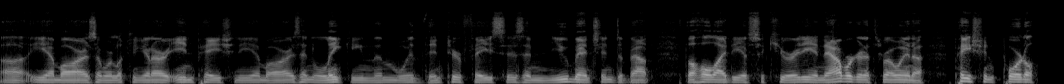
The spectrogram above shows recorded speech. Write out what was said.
uh, EMRs, and we're looking at our inpatient EMRs and linking them with interfaces. And you mentioned about the whole idea of security, and now we're going to throw in a patient portal.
